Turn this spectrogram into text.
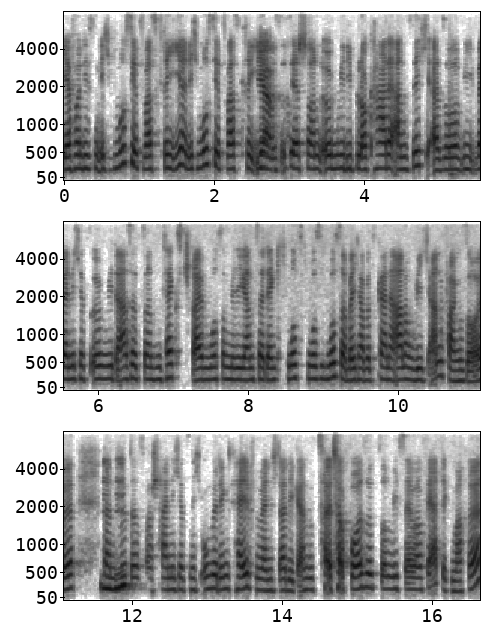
ja, von diesem, ich muss jetzt was kreieren, ich muss jetzt was kreieren. Ja. Das ist ja schon irgendwie die Blockade an sich. Also wie wenn ich jetzt irgendwie da sitze und einen Text schreiben muss und mir die ganze Zeit denke, ich muss, ich muss, ich muss, aber ich habe jetzt keine Ahnung, wie ich anfangen soll, dann mhm. wird das wahrscheinlich jetzt nicht unbedingt helfen, wenn ich da die ganze Zeit davor sitze und mich selber fertig mache.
